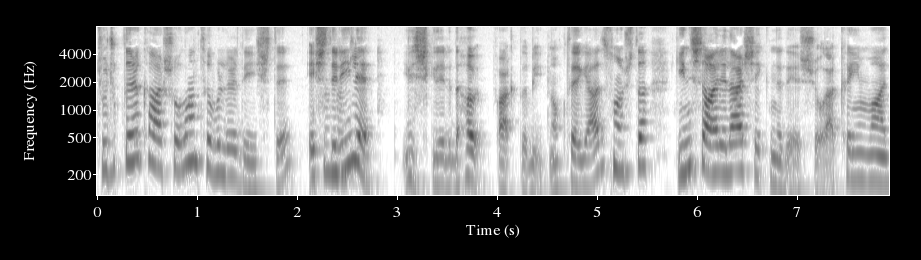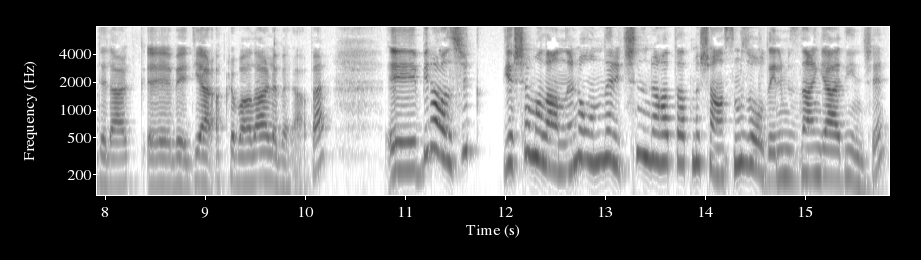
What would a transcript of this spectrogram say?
çocuklara karşı olan tavırları değişti. Eşleriyle hı hı ilişkileri daha farklı bir noktaya geldi. Sonuçta geniş aileler şeklinde de yaşıyorlar. Kayınvalideler e, ve diğer akrabalarla beraber. E, birazcık yaşam alanlarını onlar için rahatlatma şansımız oldu elimizden geldiğince.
